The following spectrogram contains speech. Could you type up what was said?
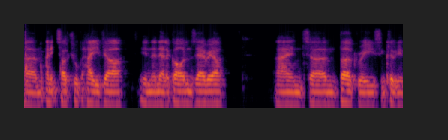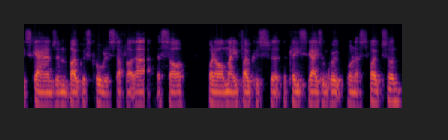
um, antisocial behaviour in the Kneller Gardens area, and um, burglaries, including scams and bogus callers, stuff like that. That's our one of our main focus that the police liaison group want us to focus on.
